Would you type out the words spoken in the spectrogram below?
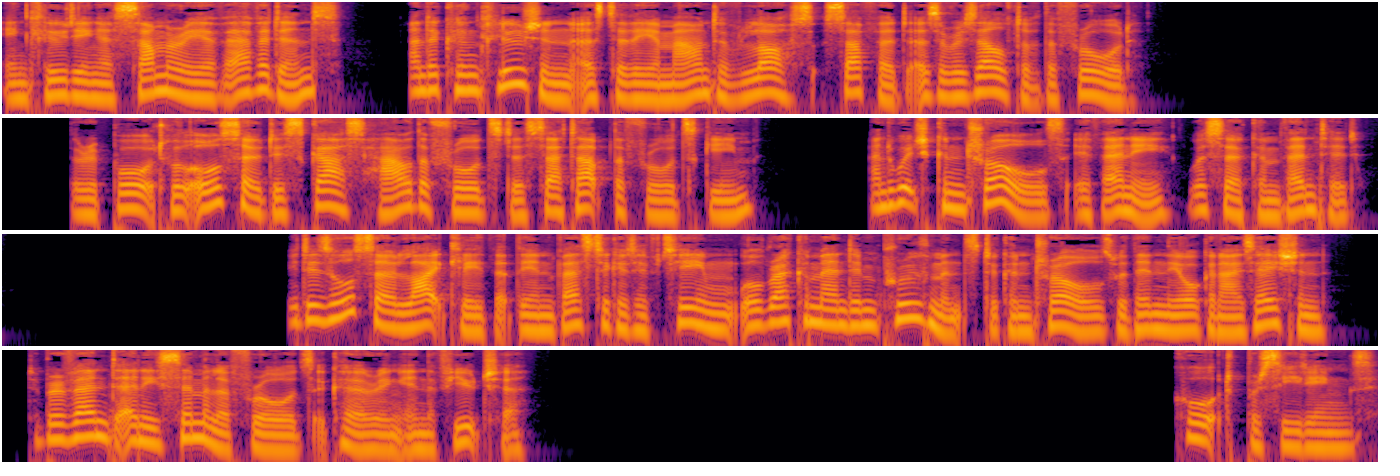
including a summary of evidence and a conclusion as to the amount of loss suffered as a result of the fraud. The report will also discuss how the fraudster set up the fraud scheme and which controls, if any, were circumvented. It is also likely that the investigative team will recommend improvements to controls within the organisation to prevent any similar frauds occurring in the future. Court proceedings.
